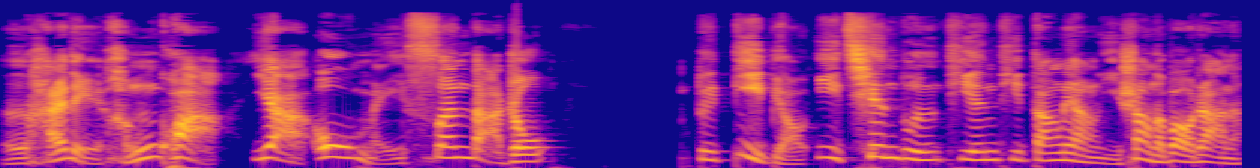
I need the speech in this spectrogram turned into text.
呃，还得横跨亚欧美三大洲，对地表一千吨 TNT 当量以上的爆炸呢，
